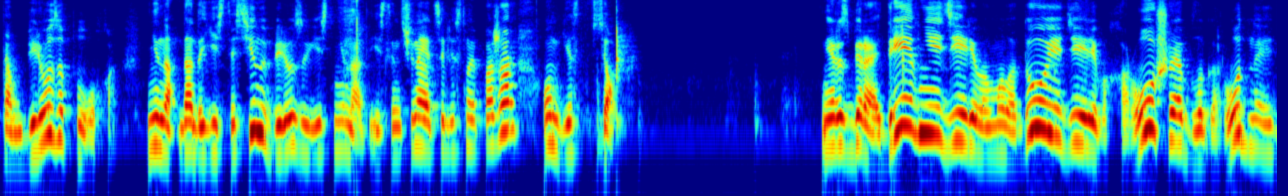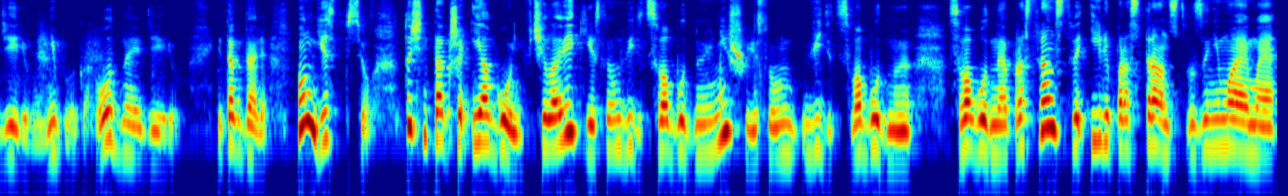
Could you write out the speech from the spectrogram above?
там береза плохо. Не надо, надо есть осину, березу есть не надо. Если начинается лесной пожар, он ест все. Не разбирает древнее дерево, молодое дерево, хорошее, благородное дерево, неблагородное дерево и так далее. Он ест все. Точно так же и огонь в человеке, если он видит свободную нишу, если он видит свободную, свободное пространство или пространство, занимаемое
